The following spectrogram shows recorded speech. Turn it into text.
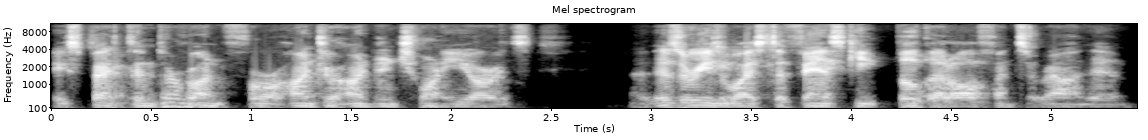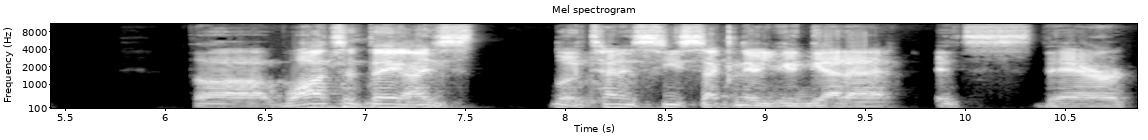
expect him to run for 100, 120 yards. There's a reason why Stefanski built that offense around him. The Watson thing, I just look Tennessee secondary you get at. It's they're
